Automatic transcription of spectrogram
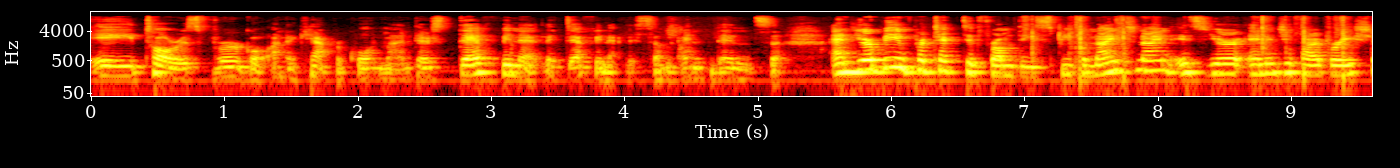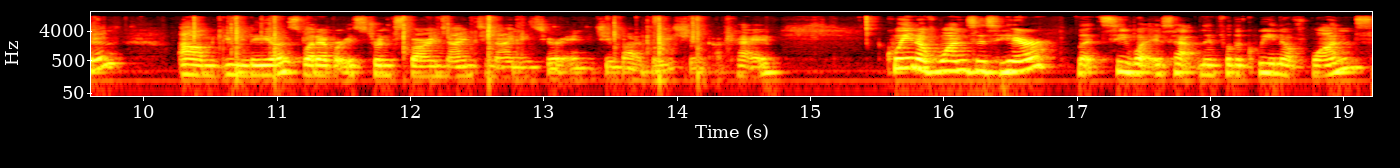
a Taurus, Virgo, and a Capricorn man. There's definitely, definitely some endings. And you're being protected from these people. 99 is your energy vibration. Um, you Leos, whatever is transpiring, 99 is your energy vibration, okay? Queen of Wands is here. Let's see what is happening for the Queen of Wands.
